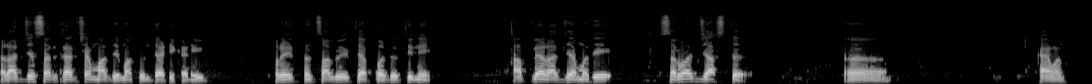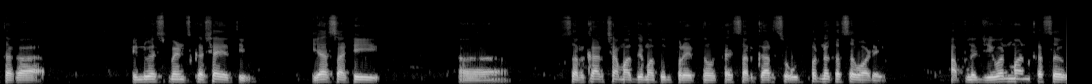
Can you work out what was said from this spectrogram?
राज्य सरकारच्या माध्यमातून त्या ठिकाणी प्रयत्न चालू आहे. त्या पद्धतीने आपल्या राज्यामध्ये सर्वात जास्त काय म्हणता का इन्व्हेस्टमेंट्स कशा येतील यासाठी सरकारच्या माध्यमातून प्रयत्न होत आहे सरकारचं उत्पन्न कसं वाढेल? आपलं जीवनमान कसं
